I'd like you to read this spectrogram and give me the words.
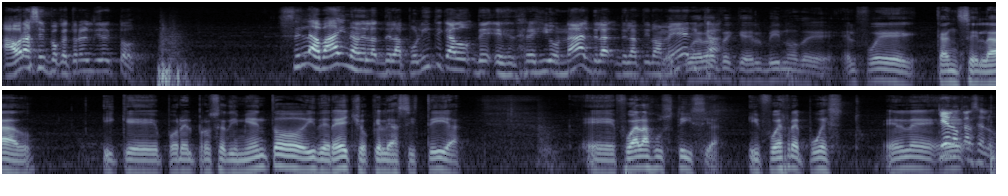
Ahora sí, porque tú eres el director. Esa es la vaina de la, de la política de- eh, regional de, la- de Latinoamérica. Recuérdate que él vino de, él fue cancelado y que por el procedimiento y derecho que le asistía eh, fue a la justicia y fue repuesto. Él, eh, ¿Quién lo eh, canceló?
